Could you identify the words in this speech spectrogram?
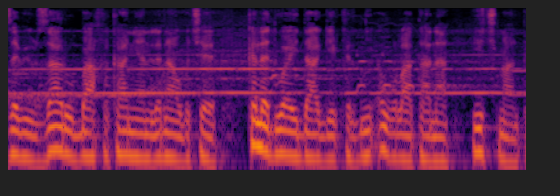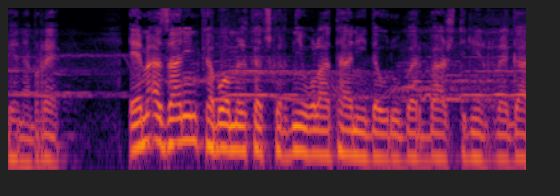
زەوی و زار و باخەکانیان لە ناو بچێت کە لە دوای داگیرکردنی ئەو وڵاتانە هیچمان پێنەبڕێ ئێمە ئەزانین کە بۆ ملکەچکردنی وڵاتانی دەوروبەر باشترین ڕێگا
